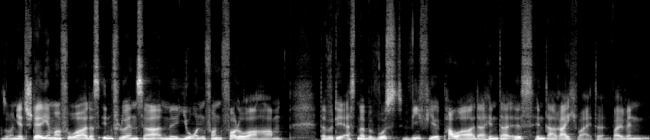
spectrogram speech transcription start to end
So, und jetzt stell dir mal vor, dass Influencer Millionen von Follower haben. Da wird dir erstmal bewusst, wie viel Power dahinter ist, hinter Reichweite. Weil wenn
